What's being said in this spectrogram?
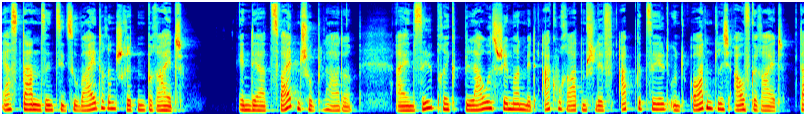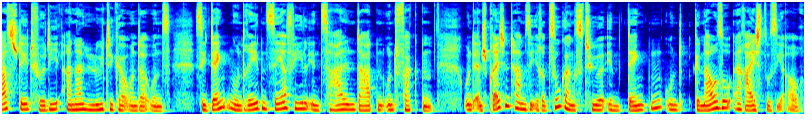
erst dann sind sie zu weiteren Schritten bereit. In der zweiten Schublade ein silbrig blaues Schimmern mit akkuratem Schliff abgezählt und ordentlich aufgereiht. Das steht für die Analytiker unter uns. Sie denken und reden sehr viel in Zahlen, Daten und Fakten. Und entsprechend haben sie ihre Zugangstür im Denken und genauso erreichst du sie auch.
